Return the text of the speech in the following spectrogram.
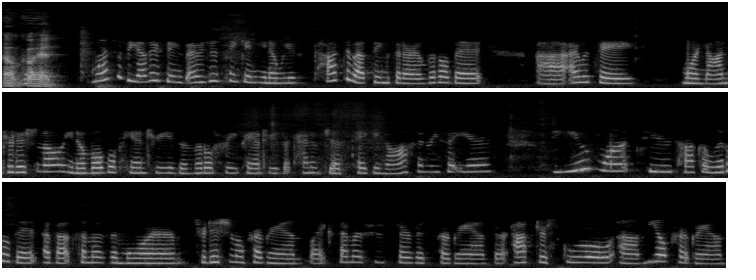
Oh, go ahead. one of the other things I was just thinking, you know, we've talked about things that are a little bit, uh, I would say, more non-traditional. You know, mobile pantries and little free pantries are kind of just taking off in recent years. Do you want to talk a little bit about some of the more traditional programs like summer food service programs or after school um, meal programs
